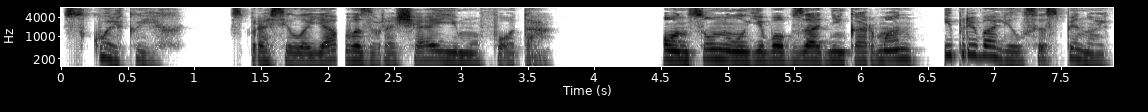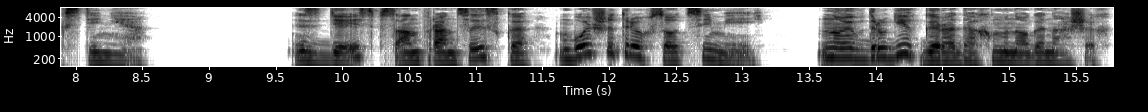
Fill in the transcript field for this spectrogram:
«Сколько их?» — спросила я, возвращая ему фото. Он сунул его в задний карман и привалился спиной к стене. Здесь, в Сан-Франциско, больше трехсот семей. Но и в других городах много наших.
